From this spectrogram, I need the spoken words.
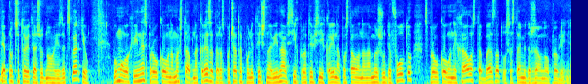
Я процитую теж одного із експертів. В умовах війни спровокована масштабна криза та розпочата політична війна всіх проти всіх. Країна поставлена на межу дефолту, спровокований хаос та безлад у системі державного управління.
